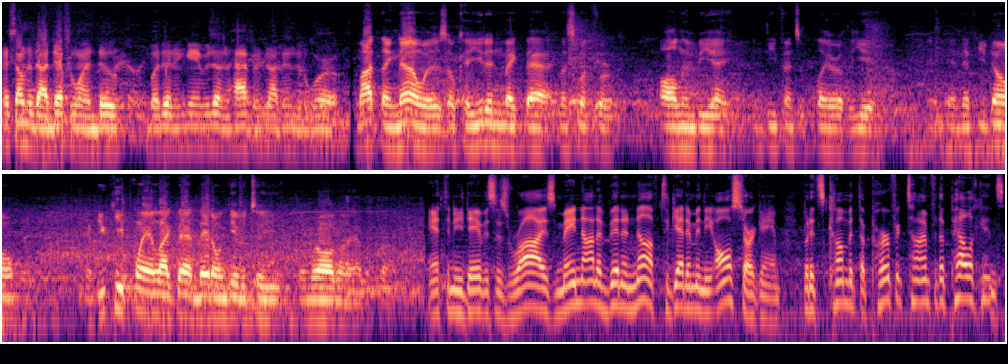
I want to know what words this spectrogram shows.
it's something that I definitely want to do. But then again, if it doesn't happen, it's not the end of the world. My thing now is okay, you didn't make that. Let's look for all NBA and Defensive Player of the Year. And, and if you don't, if you keep playing like that and they don't give it to you, then we're all going to have a problem. Anthony Davis's rise may not have been enough to get him in the All-Star game, but it's come at the perfect time for the Pelicans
